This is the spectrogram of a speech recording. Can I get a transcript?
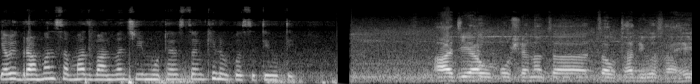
यावेळी ब्राह्मण समाज बांधवांची मोठ्या संख्येने उपस्थिती होती. आज या उपोषणाचा चौथा दिवस आहे.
